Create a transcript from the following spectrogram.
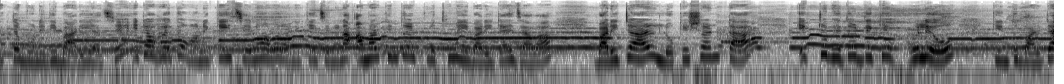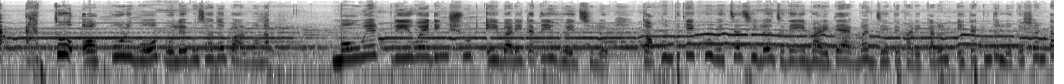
একটা বনেদি বাড়ি আছে। এটা হয়তো অনেকেই চেনো আবার অনেকেই চেনো না। আমার কিন্তু এই প্রথম এই বাড়িটায় যাওয়া। বাড়িটার লোকেশনটা একটু ভেতর দিকে হলেও কিন্তু বাড়িটা এত অপূর্ব বলে বোঝাতে পারব না। মৌয়ের প্রি ওয়েডিং শ্যুট এই বাড়িটাতেই হয়েছিল। তখন থেকে খুব ইচ্ছা ছিল যদি এই বাড়িতে একবার যেতে পারি, কারণ এটা কিন্তু লোকেশনটা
